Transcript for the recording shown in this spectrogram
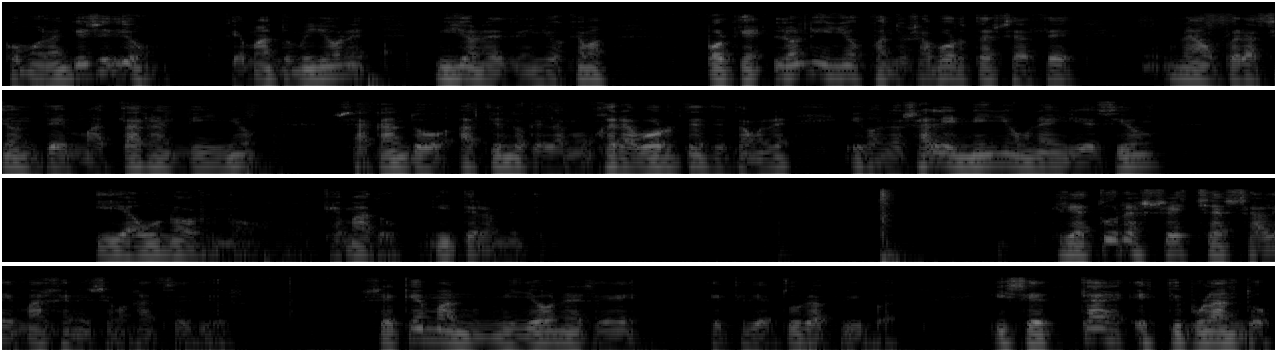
como la Inquisición, quemando millones, millones de niños quemados. Porque los niños, cuando se aborta, se hace una operación de matar al niño, sacando, haciendo que la mujer aborte de esta manera, y cuando sale el niño, una inyección y a un horno, quemado, literalmente. Criaturas hechas a la imagen y semejanza de Dios. Se queman millones de, de criaturas vivas y se está estipulando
